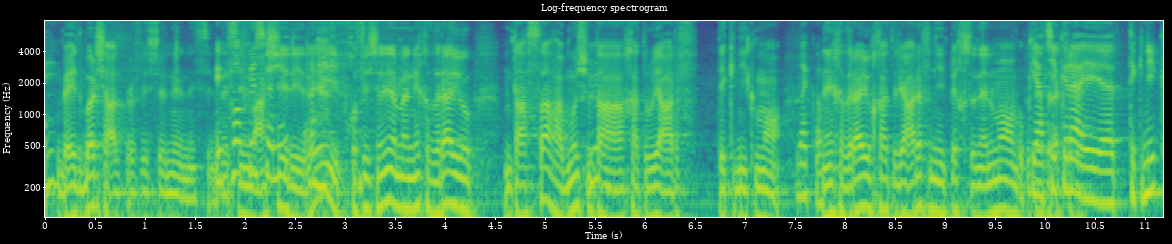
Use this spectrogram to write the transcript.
بعيد برشا على ال professionnel نسيم نسيم عشيري. اي professionnel ما ناخذ رأيه نتاع الصاحب مش نتاع خاطر يعرف techniquement ناخذ رأيه خاطر يعرفني personnellement وكيعطيك راي تكنيك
